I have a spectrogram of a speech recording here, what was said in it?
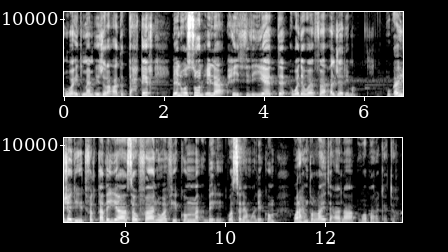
وإتمام إجراءات التحقيق للوصول إلى حيثيات ودوافع الجريمة. وأي جديد في القضية سوف نوافيكم به. والسلام عليكم ورحمة الله تعالى وبركاته.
